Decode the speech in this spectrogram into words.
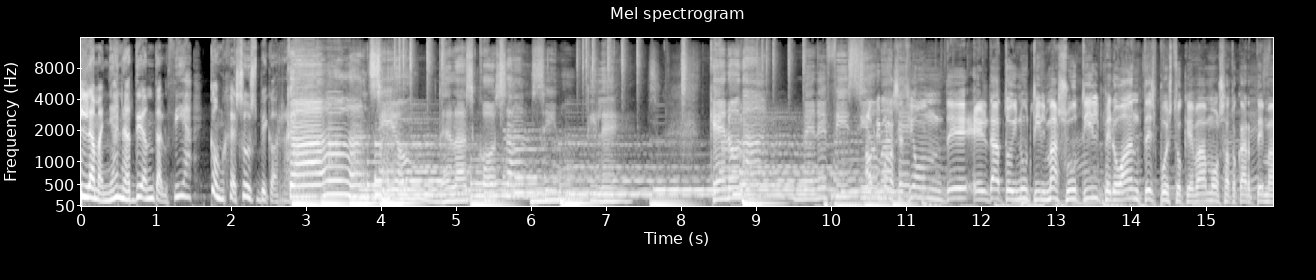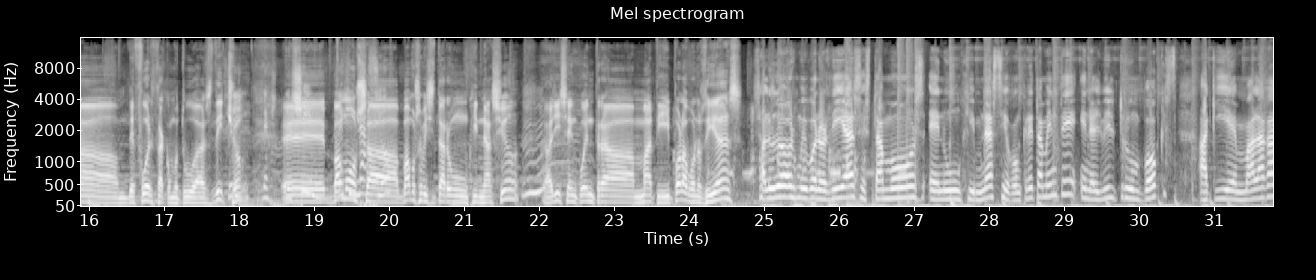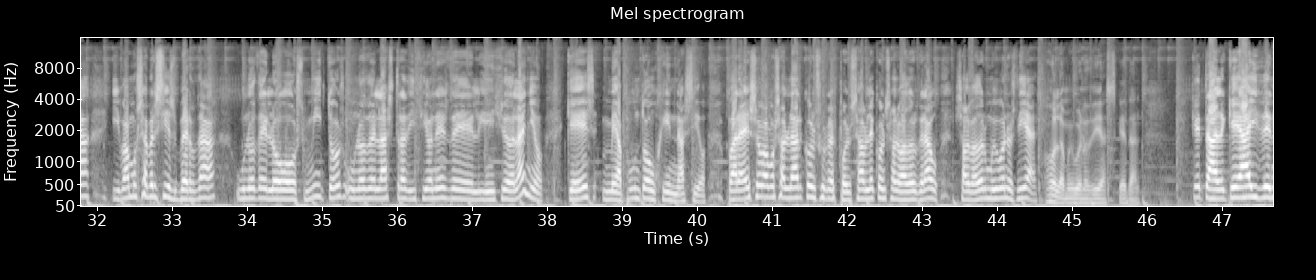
La mañana de Andalucía con Jesús Vigorra. Canción de las cosas inútiles que no dan beneficio. Abrimos la sección de el dato inútil más útil, pero antes, puesto que vamos a tocar tema de fuerza, como tú has dicho, Sí, de- de eh, gym, vamos, a, vamos a visitar un gimnasio. Allí se encuentra Mati Pola. Buenos días. Saludos, muy buenos días. Estamos en un gimnasio, concretamente en el Biltrum Box, aquí en Málaga, y vamos a ver si es verdad uno de los mitos, una de las tradiciones del inicio del año, que es me apunto a un gimnasio. Para eso vamos a hablar con su responsable, con Salvador Grau. Salvador, muy buenos días. Hola, muy buenos días, ¿qué tal? ¿Qué tal? ¿Qué hay de,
